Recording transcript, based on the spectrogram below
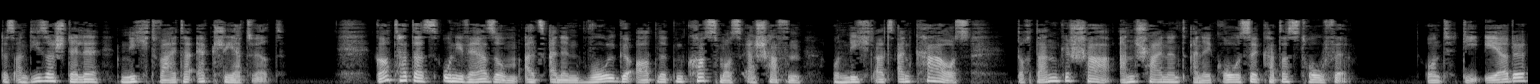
das an dieser Stelle nicht weiter erklärt wird. Gott hat das Universum als einen wohlgeordneten Kosmos erschaffen und nicht als ein Chaos, doch dann geschah anscheinend eine große Katastrophe. Und die Erde,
